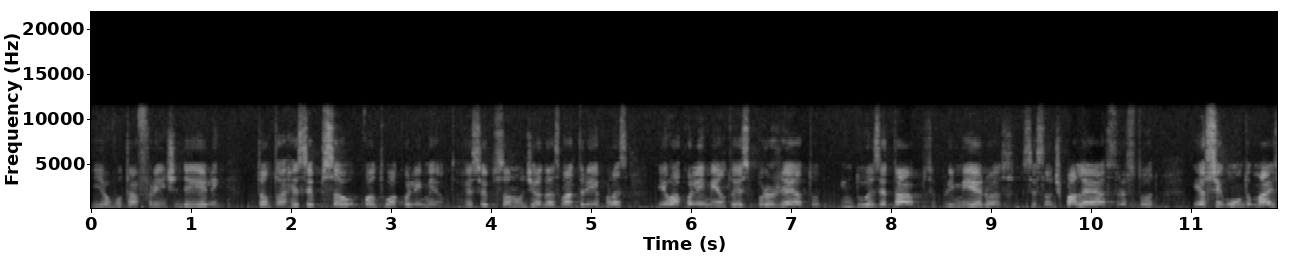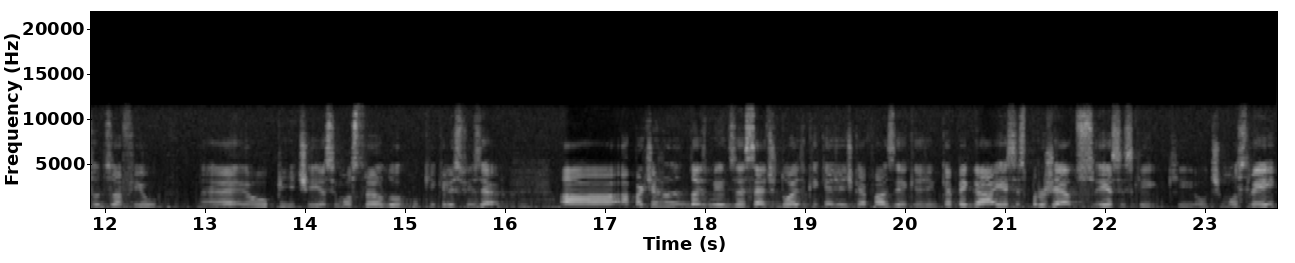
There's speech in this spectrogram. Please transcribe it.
E eu vou estar à frente dele, tanto a recepção quanto o acolhimento. recepção no dia das matrículas e o acolhimento, esse projeto, em duas etapas. Primeiro, a sessão de palestras, tudo, e a segundo, mais o desafio, né, o pitch, esse mostrando o que, que eles fizeram. Uhum. A, a partir de 2017, 2, o que, que a gente quer fazer? Que a gente quer pegar esses projetos, esses que, que eu te mostrei,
